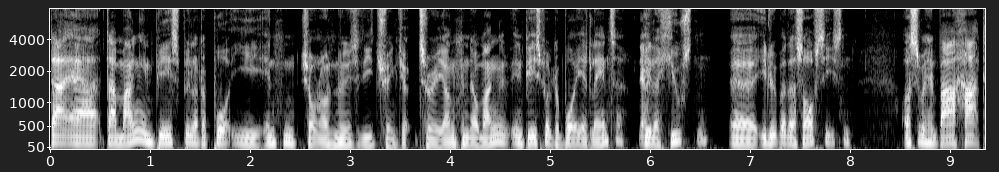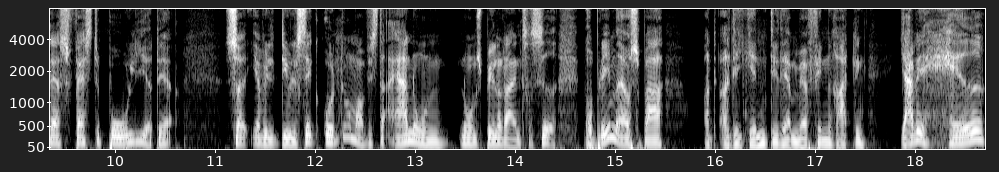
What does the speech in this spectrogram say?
Der er, der er mange NBA-spillere, der bor i enten, sjovt nok nødt til lige Trey Young, men der er mange NBA-spillere, der bor i Atlanta Ja. eller Houston øh, i løbet af deres offseason, og simpelthen bare har deres faste boliger der. Så jeg vil, det vil slet ikke undre mig, hvis der er nogle, nogle spillere, der er interesseret. Problemet er jo så bare, og, og det er igen det der med at finde retning. Jeg vil have,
